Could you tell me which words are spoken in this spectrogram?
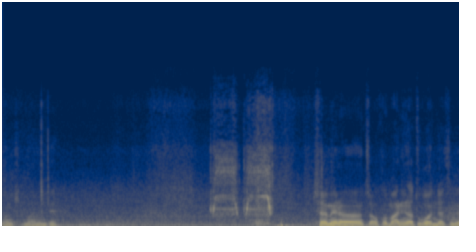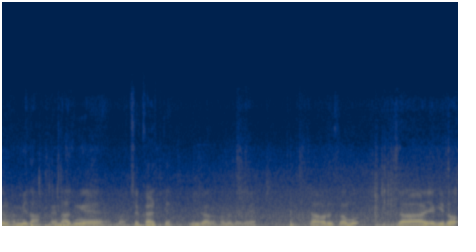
많긴 많은데. 처음에는 조금 많이 놔두고 이제 정리를 합니다. 나중에 뭐 적할 때 미박을 하면 되고요. 자 오른쪽 나무 자 여기도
